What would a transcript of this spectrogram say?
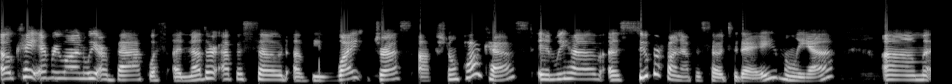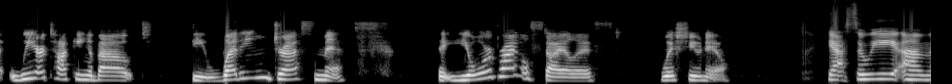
Okay, everyone, we are back with another episode of the White Dress Optional Podcast. And we have a super fun episode today, Malea. Um, we are talking about the wedding dress myths that your bridal stylist wish you knew. Yeah, so we um,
